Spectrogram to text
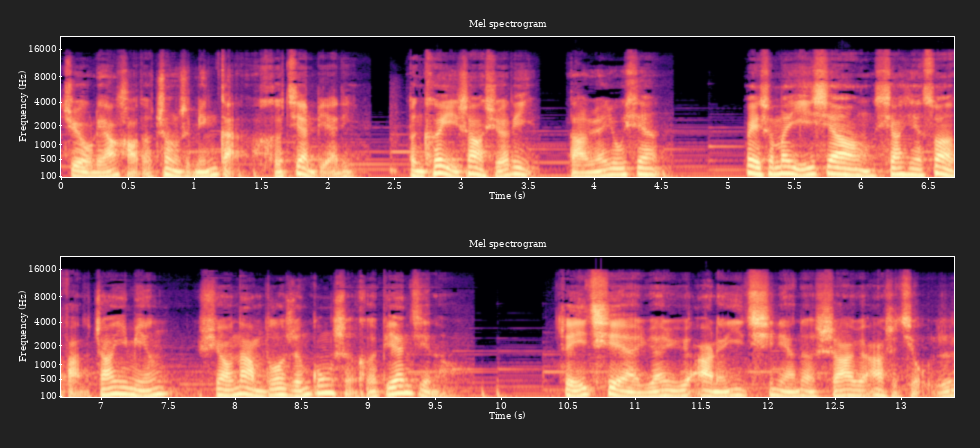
具有良好的政治敏感和鉴别力，本科以上学历，党员优先。为什么一向相信算法的张一鸣需要那么多人工审核编辑呢？这一切源于二零一七年的十二月二十九日，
